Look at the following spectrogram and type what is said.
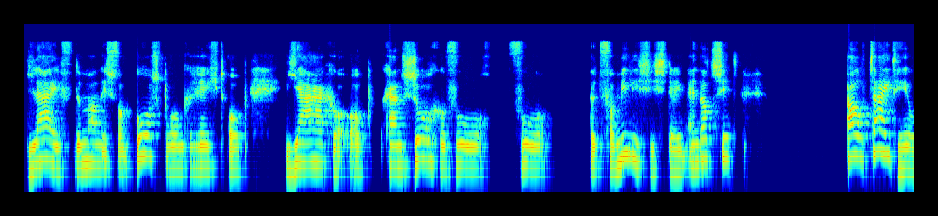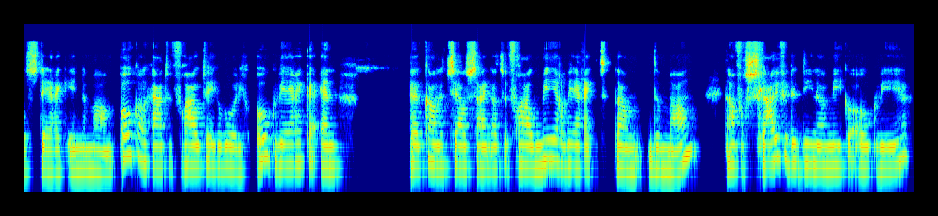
lijf. De man is van oorsprong gericht op jagen, op gaan zorgen voor, voor het familiesysteem. En dat zit altijd heel sterk in de man. Ook al gaat de vrouw tegenwoordig ook werken en uh, kan het zelfs zijn dat de vrouw meer werkt dan de man. Dan verschuiven de dynamieken ook weer.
